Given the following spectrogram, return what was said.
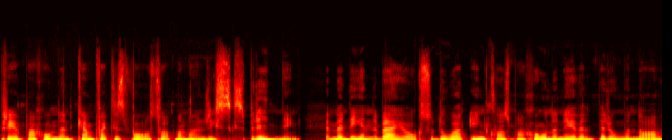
premiepensionen kan faktiskt vara så att man har en riskspridning. Men det innebär ju också då att inkomstpensionen är väldigt beroende av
